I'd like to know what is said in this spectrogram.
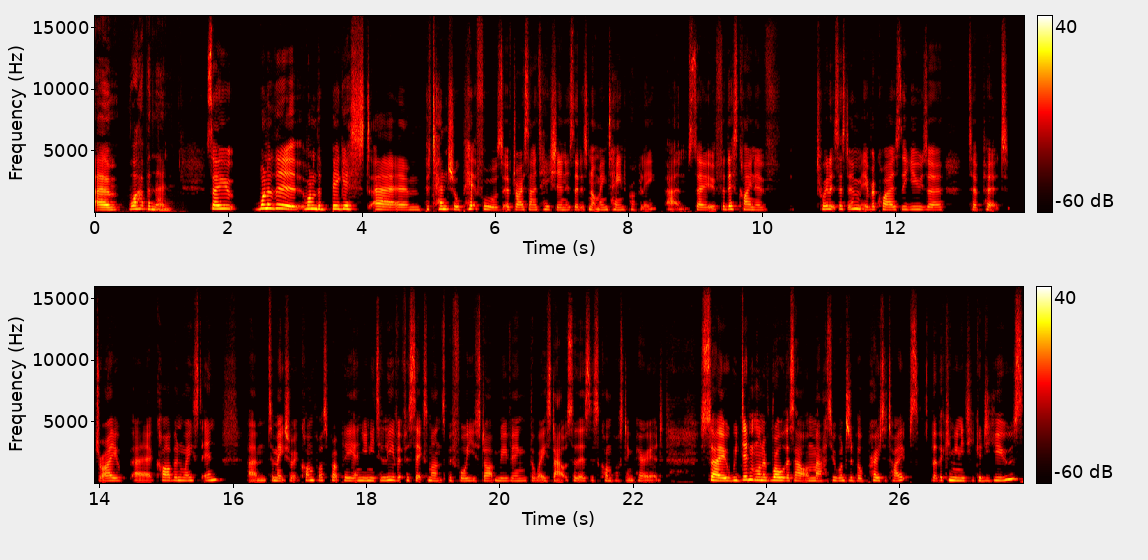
Um, what happened then? So, one of the one of the biggest um, potential pitfalls of dry sanitation is that it's not maintained properly. Um, so for this kind of toilet system, it requires the user to put dry uh, carbon waste in um, to make sure it composts properly, and you need to leave it for six months before you start moving the waste out. So there's this composting period. So we didn't want to roll this out en masse. We wanted to build prototypes that the community could use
